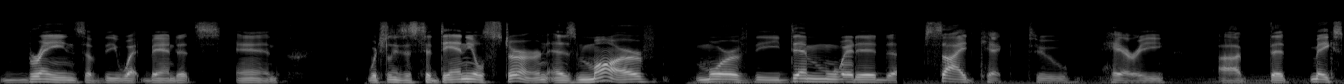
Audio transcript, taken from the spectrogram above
brains of the wet bandits. And which leads us to Daniel Stern as Marv, more of the dim witted sidekick to Harry uh, that makes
